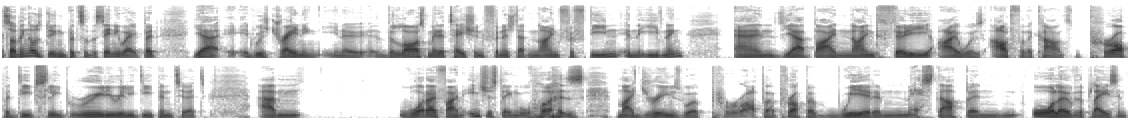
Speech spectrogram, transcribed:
So I think I was doing bits of this anyway, but yeah, it was draining. You know, the last meditation finished at 9:15 in the evening, and yeah, by 9:30 I was out for the count, proper deep sleep, really really deep into it. Um, what I find interesting was my dreams were proper, proper weird and messed up and all over the place, and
